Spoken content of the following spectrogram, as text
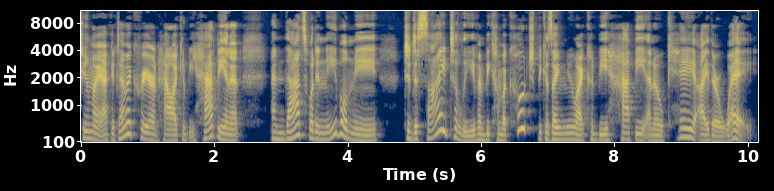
to my academic career and how I could be happy in it, and that's what enabled me to decide to leave and become a coach because I knew I could be happy and okay either way.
